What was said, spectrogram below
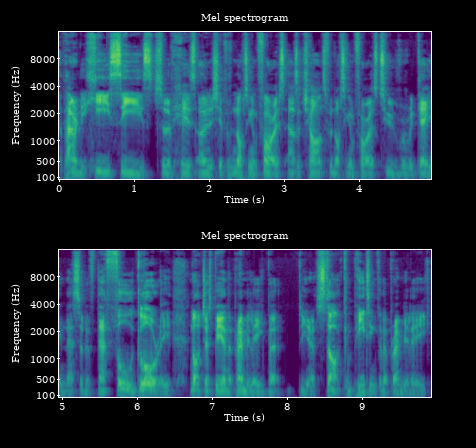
Apparently, he sees sort of his ownership of Nottingham Forest as a chance for Nottingham Forest to regain their sort of their full glory, not just be in the Premier League, but you know start competing for the Premier League,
